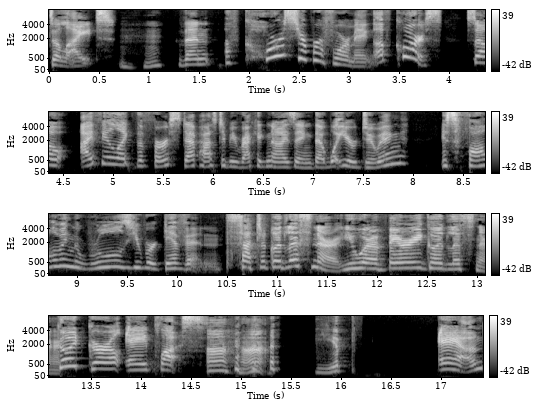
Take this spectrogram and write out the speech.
delight, mm-hmm. then of course you're performing. Of course. So I feel like the first step has to be recognizing that what you're doing is following the rules you were given. Such a good listener. You were a very good listener. Good girl, A plus. Uh huh. yep. And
